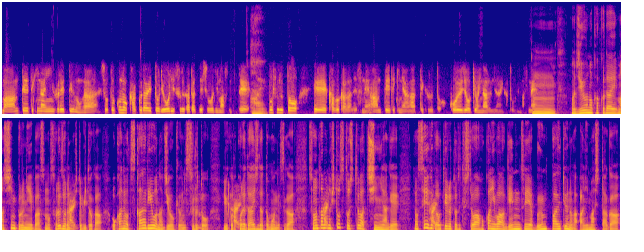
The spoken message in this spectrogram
まあ、安定的なインフレっていうのが、所得の拡大と両立する形で生じますので、はい、そうすると、えー、株価がですね安定的に上がってくると、こういう状況になるんじゃないかと思いますね。うん。まあ、需要の拡大、まあ、シンプルに言えば、そのそれぞれの人々がお金を使えるような状況にするということ、これ大事だと思うんですが、そのための一つとしては賃上げ、でも政府が打てるとしては、他には減税や分配というのがありましたが、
